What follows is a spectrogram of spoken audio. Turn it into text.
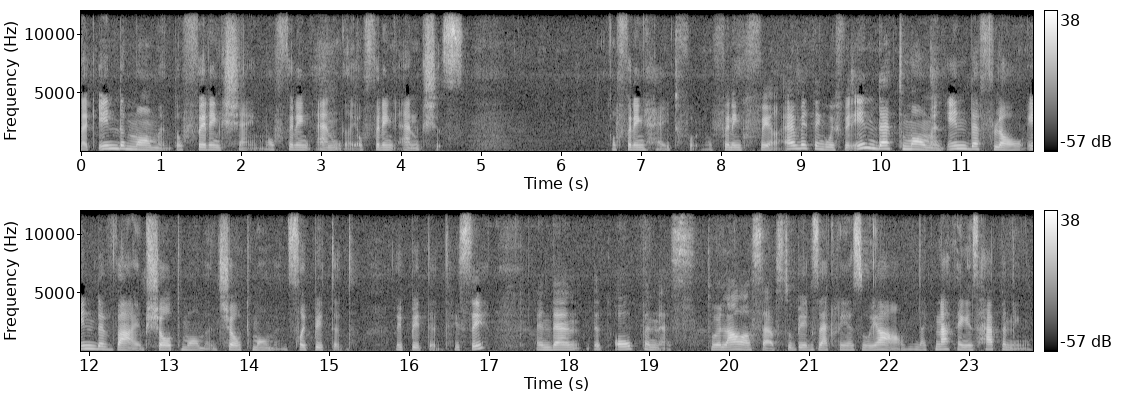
Like in the moment of feeling shame, of feeling angry, of feeling anxious, of feeling hateful, of feeling fear. Everything we feel in that moment, in the flow, in the vibe, short moments, short moments, repeated, repeated. You see? And then that openness to allow ourselves to be exactly as we are, like nothing is happening.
